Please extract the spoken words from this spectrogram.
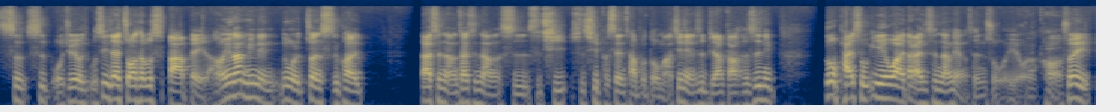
是是，我觉得我自己在抓差不多十八倍了，然后因为它明年如果赚十块，大概成长再成长十十七十七 percent 差不多嘛，今年是比较高，可是你如果排除业外，大概是成长两成左右了，好，所以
